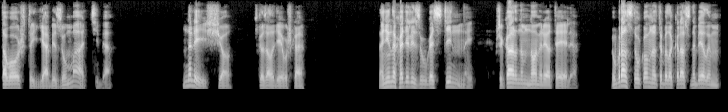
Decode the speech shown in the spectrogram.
того, что я без ума от тебя». «Налей еще», — сказала девушка. Они находились в гостиной, в шикарном номере отеля. Убранство комнаты было красно-белым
